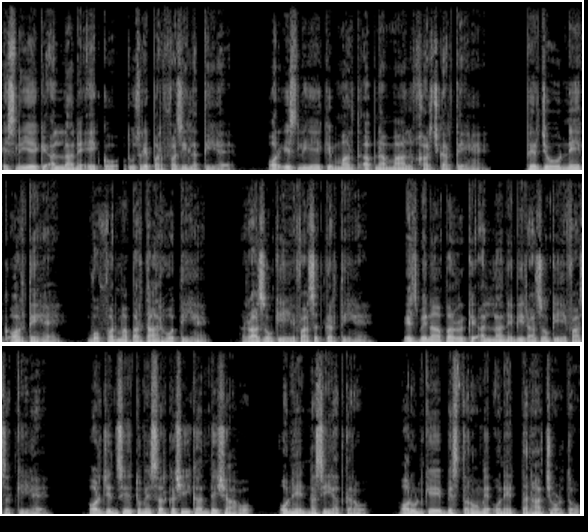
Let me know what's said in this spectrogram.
اس لیے کہ اللہ نے ایک کو دوسرے پر فضیلت دی ہے اور اس لیے کہ مرد اپنا مال خرچ کرتے ہیں۔ پھر جو نیک عورتیں ہیں، وہ فرما بردار ہوتی ہیں، رازوں کی حفاظت کرتی ہیں۔ اس بنا پر کہ اللہ نے بھی رازوں کی حفاظت کی ہے۔ اور جن سے تمہیں سرکشی کا اندیشہ ہو، انہیں نصیحت کرو اور ان کے بستروں میں انہیں تنہا چھوڑ دو۔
